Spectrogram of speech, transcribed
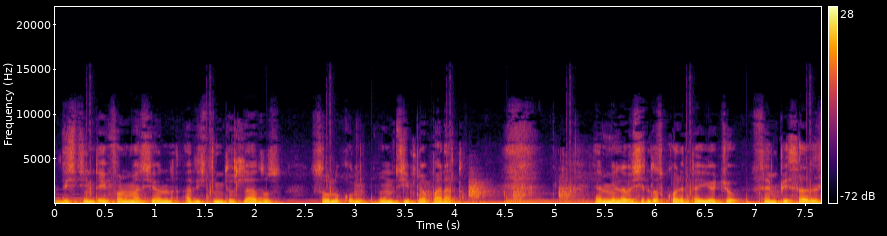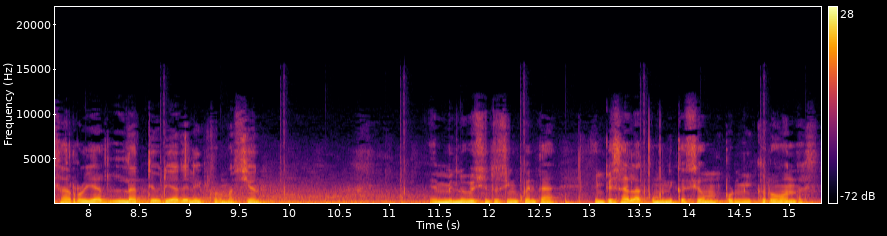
distinta información a distintos lados solo con un simple aparato. En 1948 se empieza a desarrollar la teoría de la información en 1950 empieza la comunicación por microondas.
